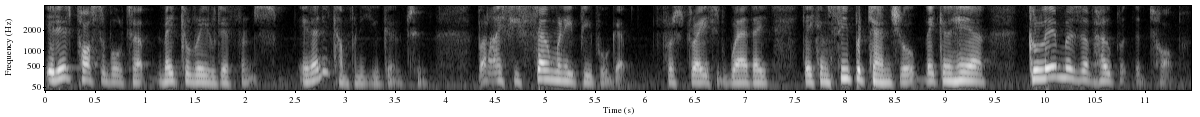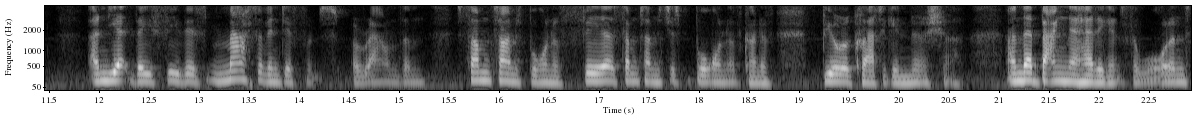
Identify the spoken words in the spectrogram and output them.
it is possible to make a real difference in any company you go to. But I see so many people get frustrated where they, they can see potential, they can hear glimmers of hope at the top, and yet they see this massive indifference around them, sometimes born of fear, sometimes just born of kind of bureaucratic inertia and they bang their head against the wall. And,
